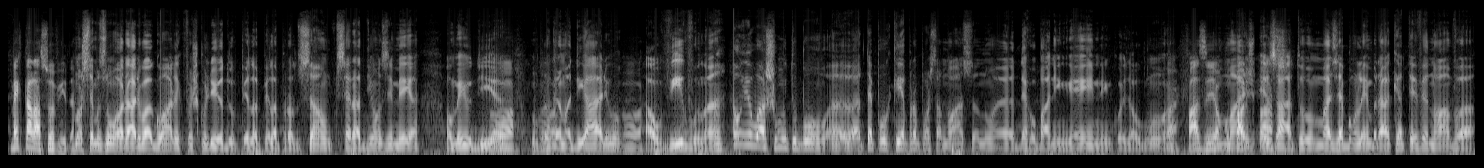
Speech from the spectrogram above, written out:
Como é que tá lá a sua vida? Nós temos um horário agora que foi escolhido pela, pela produção, que será de 11h30 ao meio-dia. Um boa. programa diário, boa. ao vivo, né? Eu, eu acho muito bom, até porque a proposta nossa não é derrubar ninguém, nem coisa alguma. Ué, fazer, ocupar mas, o espaço. Exato, mas é bom lembrar que a TV Nova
